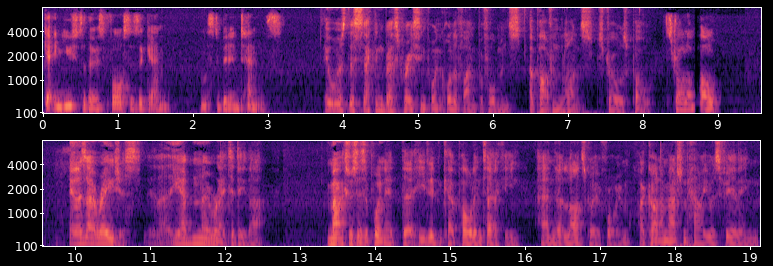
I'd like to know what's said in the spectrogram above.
getting used to those forces again must have been intense. It was the second best Racing Point qualifying performance, apart from Lance Stroll's pole. Stroll on pole. It was outrageous. He had no right to do that. Max was disappointed that he didn't get pole in Turkey and that Lance got it for him. I can't imagine how he was feeling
